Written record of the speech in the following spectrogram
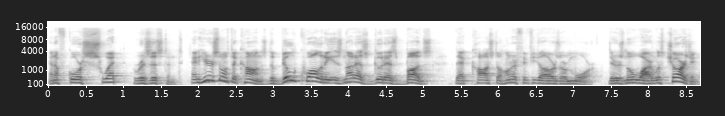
And of course, sweat resistant. And here's some of the cons. The build quality is not as good as buds that cost $150 or more. There is no wireless charging.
